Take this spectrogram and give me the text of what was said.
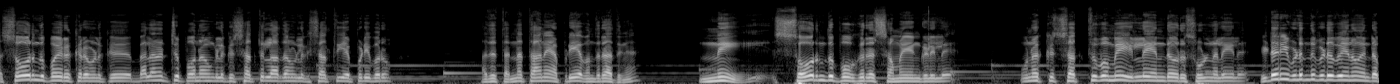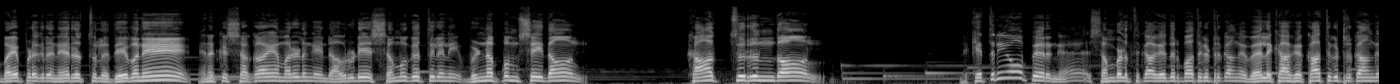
சோர்ந்து போயிருக்கிறவனுக்கு பலனற்று போனவங்களுக்கு சத்து இல்லாதவங்களுக்கு சத்து எப்படி வரும்? அது தன்னைத்தானே அப்படியே வந்துடாதுங்க. நீ சோர்ந்து போகிற சமயங்களிலே உனக்கு சத்துவமே இல்லை என்ற ஒரு சூழ்நிலையில இடறி விழுந்து விடுவேனோ என்று பயப்படுகிற நேரத்துல தேவனே எனக்கு சகாயம் அருளுங்க என்று அவருடைய சமூகத்தில் நீ விண்ணப்பம் செய்தால் காத்திருந்தால் இன்னைக்கு எத்தனையோ பேருங்க சம்பளத்துக்காக எதிர்பார்த்துக்கிட்டு இருக்காங்க வேலைக்காக காத்துக்கிட்டு இருக்காங்க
